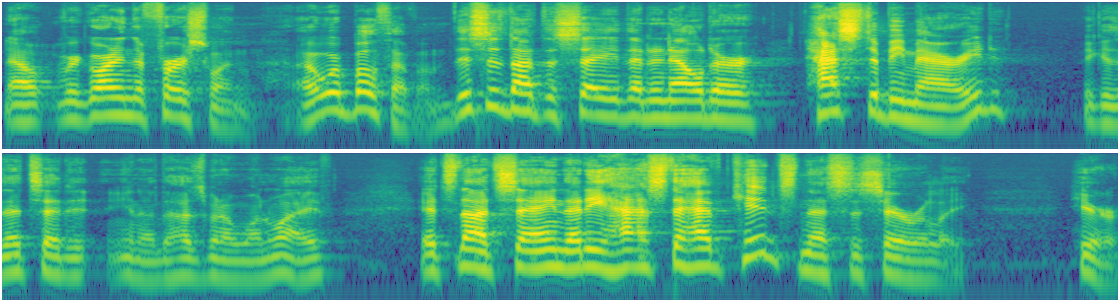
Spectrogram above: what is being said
Now, regarding the first one, uh, or both of them, this is not to say that an elder has to be married, because that said, you know, the husband of one wife. It's not saying that he has to have kids necessarily here.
